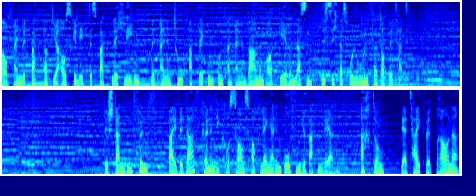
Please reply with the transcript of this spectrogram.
Auf ein mit Backpapier ausgelegtes Backblech legen, mit einem Tuch abdecken und an einem warmen Ort gären lassen, bis sich das Volumen verdoppelt hat. Bestanden 5. Bei Bedarf können die Croissants auch länger im Ofen gebacken werden. Achtung, der Teig wird brauner,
